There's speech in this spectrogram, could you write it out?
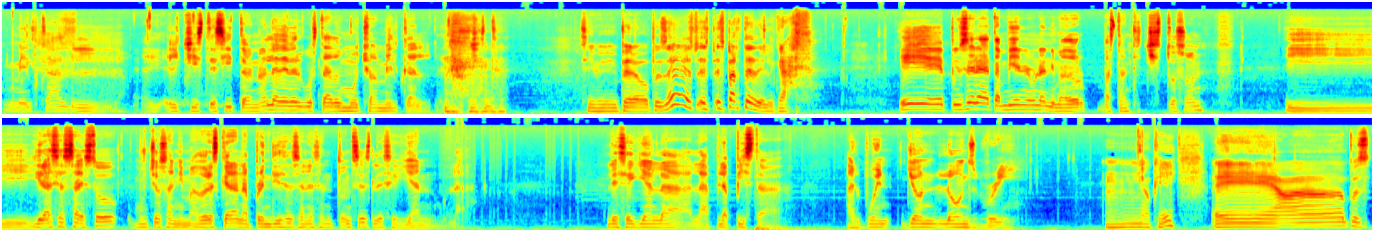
Milcal, el, el chistecito, ¿no? Le debe haber gustado mucho a Milcal. Sí, pero pues eh, es, parte del gag. Eh, pues era también un animador bastante chistosón. Y gracias a eso, muchos animadores que eran aprendices en ese entonces le seguían la. Le seguían la, la, la pista al buen John Lonsbury. Mm, ok. Eh, ah, pues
